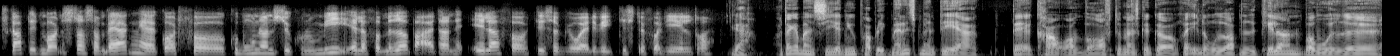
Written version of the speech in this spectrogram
skabt et monster, som hverken er godt for kommunernes økonomi, eller for medarbejderne, eller for det, som jo er det vigtigste for de ældre. Ja, og der kan man sige, at New Public Management, det er, der er krav om, hvor ofte man skal gøre rent og rydde op nede i kælderen, hvorimod øh,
